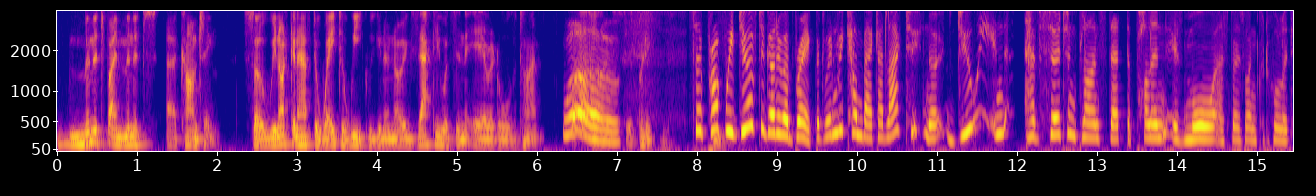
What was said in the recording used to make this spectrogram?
minute by minute uh, counting. So we're not going to have to wait a week. We're going to know exactly what's in the air at all the time. Whoa. So pretty. So, Prof, we do have to go to a break, but when we come back, I'd like to know do we in, have certain plants that the pollen is more, I suppose one could call it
